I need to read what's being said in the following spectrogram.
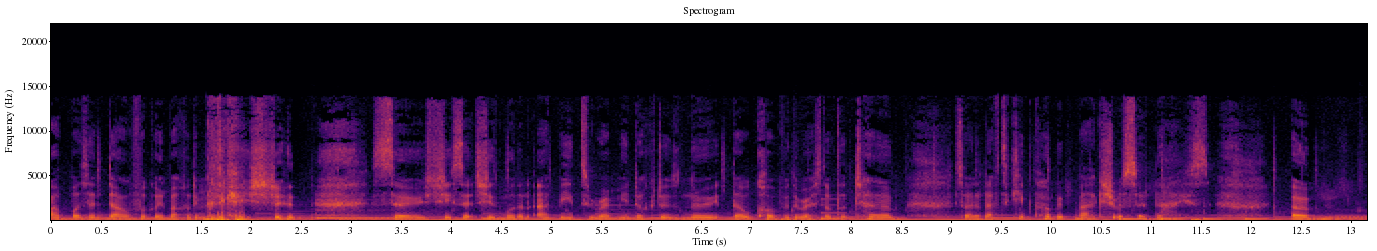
I wasn't down for going back on the medication. so she said she's more than happy to write me a doctor's note that will cover the rest of the term so I don't have to keep coming back. She was so nice. Um,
